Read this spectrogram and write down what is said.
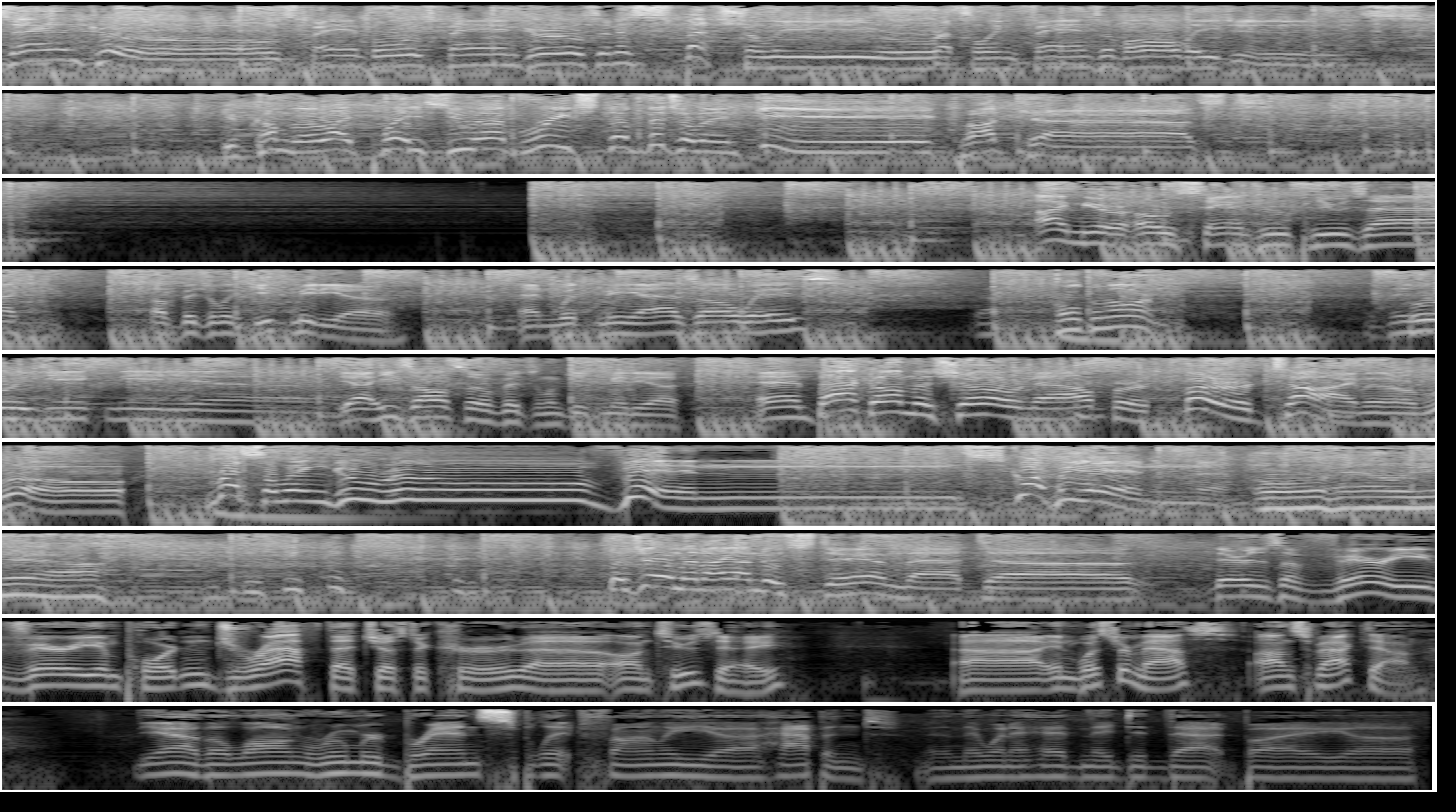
boys and girls, fanboys, fangirls, and especially wrestling fans of all ages. You've come to the right place. You have reached the Vigilant Geek Podcast. I'm your host, Andrew Puzak of Vigilant Geek Media. And with me, as always, Holden Orme. Is- Geek Media. yeah, he's also Vigilant Geek Media. And back on the show now for a third time in a row, wrestling guru Vin Scorpion. Oh hell yeah. So gentlemen, I understand that, uh, there's a very, very important draft that just occurred, uh, on Tuesday, uh, in Worcester, Mass on SmackDown. Yeah, the long rumored brand split finally uh, happened, and they went ahead and they did that by uh,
